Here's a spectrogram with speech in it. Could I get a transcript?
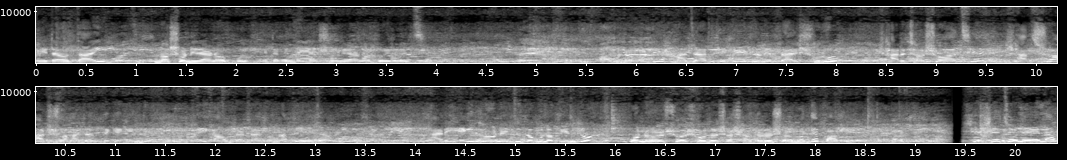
এটাও তাই। নশো নিরানব্বই। এটা কিন্তু নশো নিরানব্বই রয়েছে। মোটামুটি হাজার থেকে এখানে প্রায় শুরু। সাড়ে ছশো আছে, সাতশো, আটশো, হাজার থেকে কিন্তু এই কাউন্টারটা তোমরা পেয়ে যাবে। আর এই ধরনের জুতোগুলো কিন্তু পনেরোশো, ষোলোশো, সতেরোশোর মধ্যে পাবে। শেষে চলে এলাম।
